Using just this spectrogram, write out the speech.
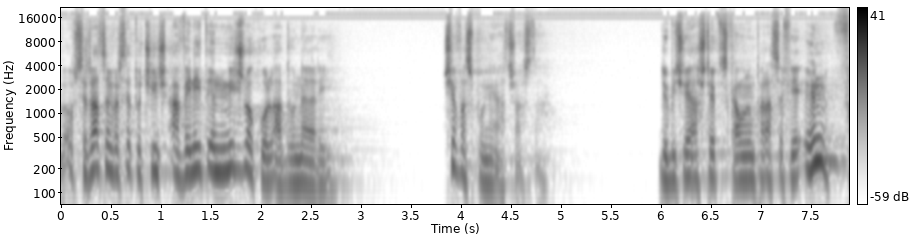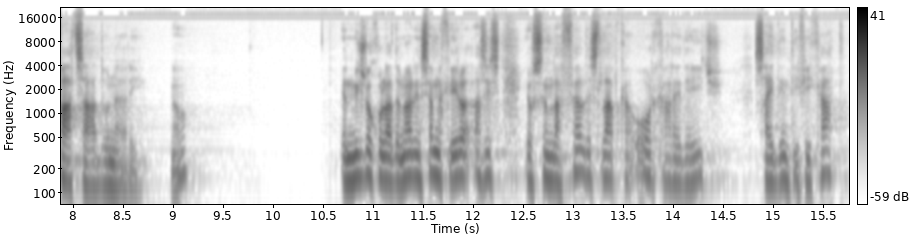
observați în versetul 5, a venit în mijlocul adunării. Ce vă spune aceasta? De obicei aștepți ca un împărat să fie în fața adunării, nu? În mijlocul adunării înseamnă că el a zis, eu sunt la fel de slab ca oricare de aici. S-a identificat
